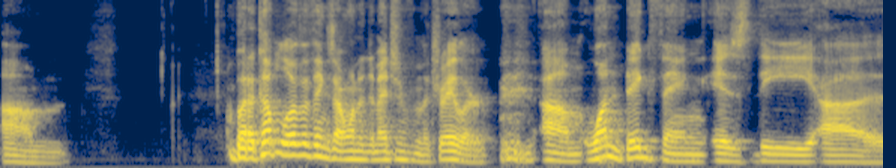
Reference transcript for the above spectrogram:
Um, but a couple other things I wanted to mention from the trailer. Um, one big thing is the uh,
